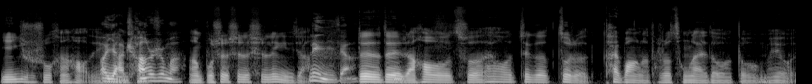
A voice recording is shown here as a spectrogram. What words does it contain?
印艺术书很好的哦，雅昌是吗？嗯，不是，是是另一家，另一家。对对对，然后说，哎呦，这个作者太棒了。他说，从来都都没有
